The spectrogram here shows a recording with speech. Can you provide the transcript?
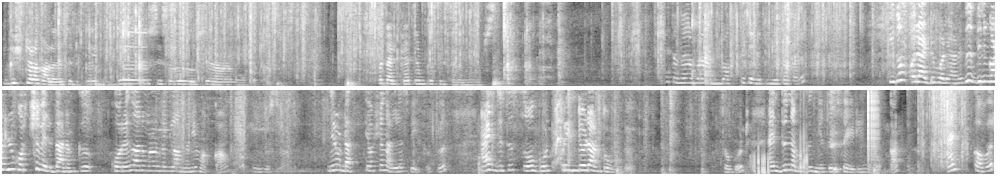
നമുക്ക് ഇഷ്ടമുള്ള കളേഴ്സ് എടുക്കാം. ഇത് സിസർ യൂസ് ചെയ്യാനാണ് നോക്കട്ടെ അപ്പോൾ തൽക്കാലത്ത് നമുക്ക് സിസർ യൂസ് ചെയ്യാം. ഇതും ഒരു അടിപൊളിയാണ്. ഇത് ഇതിനെക്കാട്ടിലും കുറച്ച് വലുതാണ്. നമുക്ക് കുറേ സാധനങ്ങളുണ്ടെങ്കിൽ അങ്ങനെ വെക്കാം. യൂസ് ഇതിനുണ്ട് അത്യാവശ്യം നല്ല spaces and this is so good printed ആണ് തോന്നുന്നത് സോ ഗുഡ് ആൻഡ് ഇത് നമുക്ക് ഇങ്ങനത്തെ ഒരു സൈഡിൽ നിന്ന് വെക്കാം ആൻഡ് കവർ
